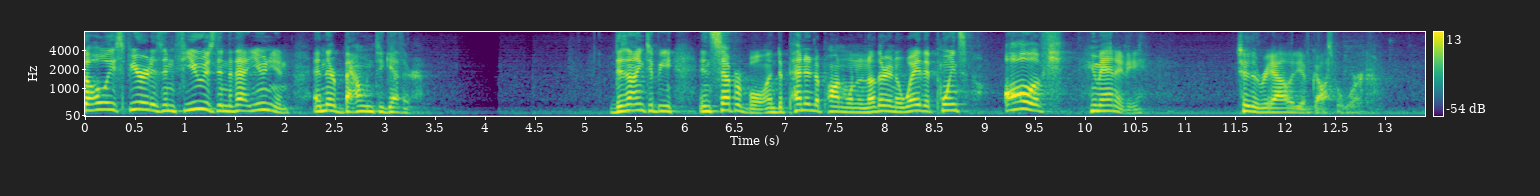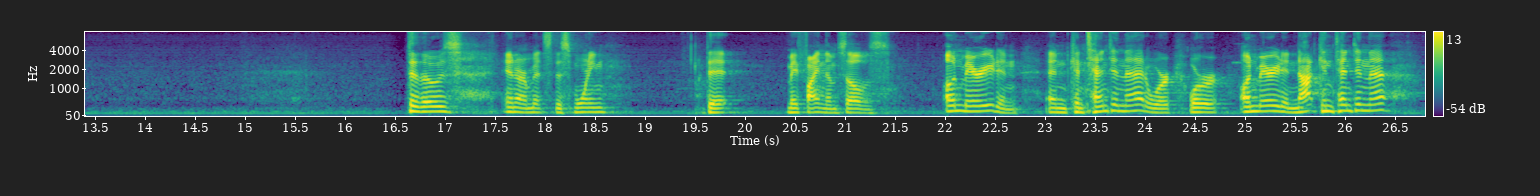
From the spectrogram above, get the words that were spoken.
the Holy Spirit is infused into that union, and they're bound together. Designed to be inseparable and dependent upon one another in a way that points all of humanity to the reality of gospel work. To those in our midst this morning that may find themselves unmarried and, and content in that, or, or unmarried and not content in that,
